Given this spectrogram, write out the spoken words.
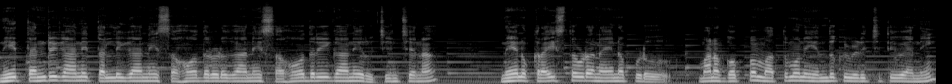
నీ తండ్రి కానీ తల్లి కానీ సహోదరుడు కానీ సహోదరి కానీ రుచించెనా? నేను క్రైస్తవుడనైనప్పుడు మన గొప్ప మతమును ఎందుకు విడిచితివి అని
